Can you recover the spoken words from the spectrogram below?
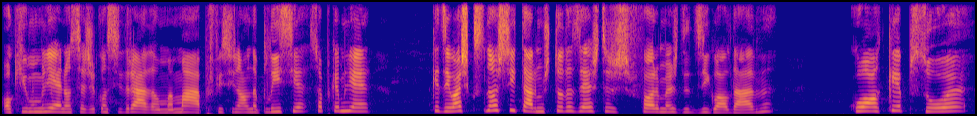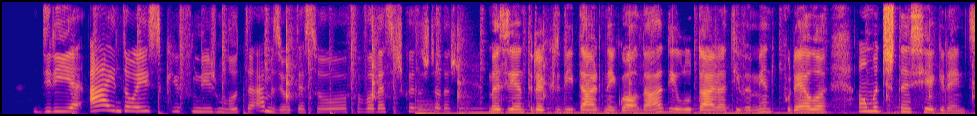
Ou que uma mulher não seja considerada uma má profissional na polícia só porque é mulher. Quer dizer, eu acho que se nós citarmos todas estas formas de desigualdade, qualquer pessoa diria: Ah, então é isso que o feminismo luta. Ah, mas eu até sou a favor dessas coisas todas. Mas entre acreditar na igualdade e lutar ativamente por ela, há uma distância grande.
